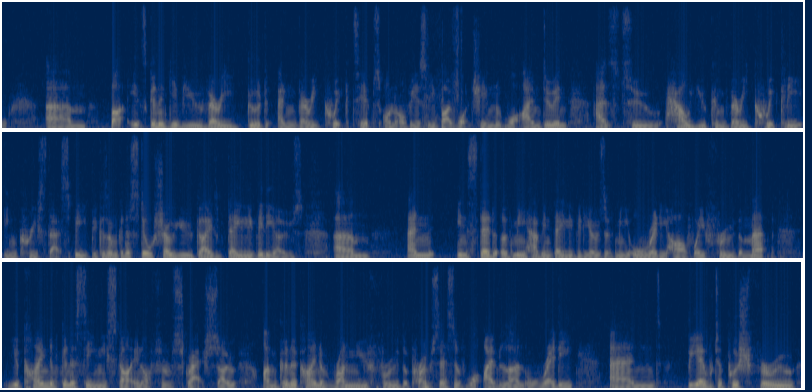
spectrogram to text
um, but it's going to give you very good and very quick tips on, obviously, by watching what I'm doing as to how you can very quickly increase that speed because I'm going to still show you guys daily videos um, and instead of me having daily videos of me already halfway through the map you're kind of going to see me starting off from scratch. So I'm going to kind of run you through the process of what I've learned already and be able to push through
